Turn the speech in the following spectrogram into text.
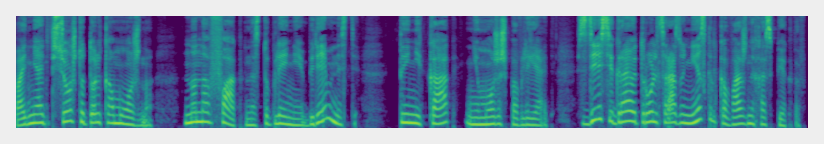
поднять все, что только можно, но на факт наступления беременности ты никак не можешь повлиять. Здесь играют роль сразу несколько важных аспектов.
